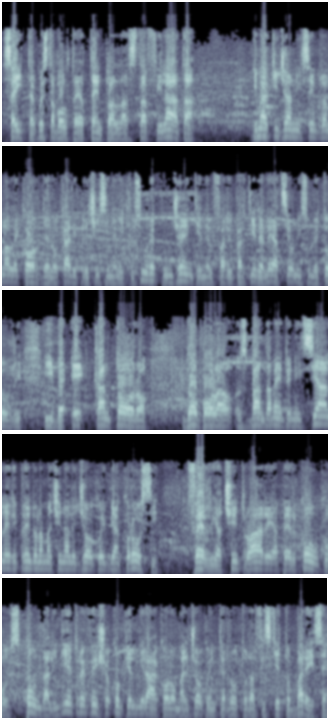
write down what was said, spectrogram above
Saitta questa volta è attento alla staffilata. I marchigiani sembrano alle corde, locali precisi nelle chiusure, pungenti nel far ripartire le azioni sulle torri Ibe e Cantoro. Dopo lo sbandamento iniziale riprendono a macinale gioco i biancorossi. Ferri a centro area per Couco, sponda all'indietro e Vescio compie il miracolo, ma il gioco è interrotto dal fischietto barese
